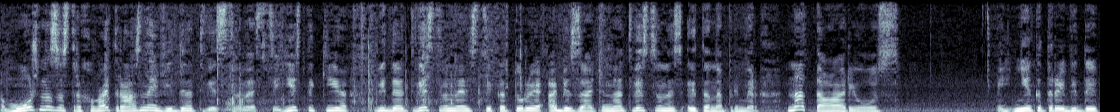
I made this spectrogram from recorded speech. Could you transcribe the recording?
Можно застраховать разные виды ответственности. Есть такие виды ответственности, которые обязательно. Ответственность это, например, нотариус, некоторые виды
